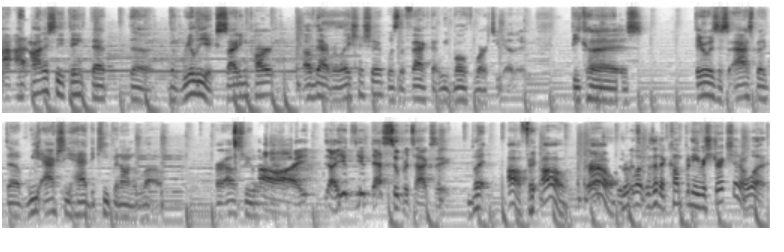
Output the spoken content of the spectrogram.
I, I honestly think that the the really exciting part of that relationship was the fact that we both worked together, because there was this aspect of we actually had to keep it on the low, or else we would. Oh, yeah, you, you, that's super toxic. But oh, for, oh, bro, What, was it a company restriction or what?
